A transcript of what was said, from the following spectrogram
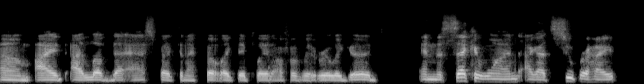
um, I I loved that aspect, and I felt like they played off of it really good. And the second one, I got super hyped,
